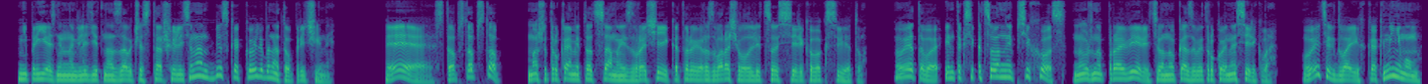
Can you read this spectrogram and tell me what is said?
— неприязненно глядит на завуча старший лейтенант без какой-либо на то причины. «Э, стоп, стоп, стоп!» — машет руками тот самый из врачей, который разворачивал лицо Серикова к свету. «У этого интоксикационный психоз. Нужно проверить», — он указывает рукой на Серикова. «У этих двоих, как минимум,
